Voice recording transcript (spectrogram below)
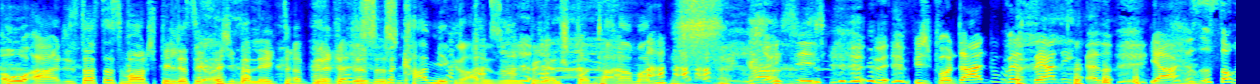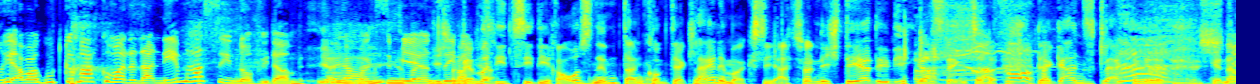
Oh, ah, ist das das Wortspiel, das ihr euch überlegt habt? Das, das kam mir gerade so. Ich bin ja ein spontaner Mann. Richtig. Wie spontan du bist, herrlich. Also, ja, das ist doch hier aber gut gemacht. Guck mal, daneben hast du ihn doch wieder. Ja, ja, Maximilian. Ich, wenn man die CD rausnimmt, dann kommt der kleine Maxi. Also nicht der, den ihr jetzt denkt, sondern so. der ganz kleine. Genau.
